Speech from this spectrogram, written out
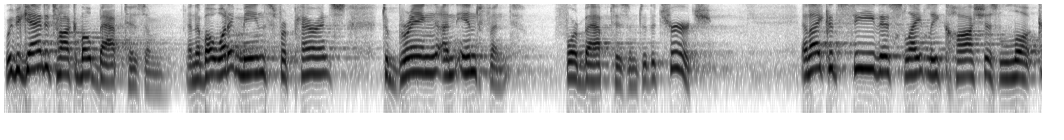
We began to talk about baptism and about what it means for parents to bring an infant for baptism to the church. And I could see this slightly cautious look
